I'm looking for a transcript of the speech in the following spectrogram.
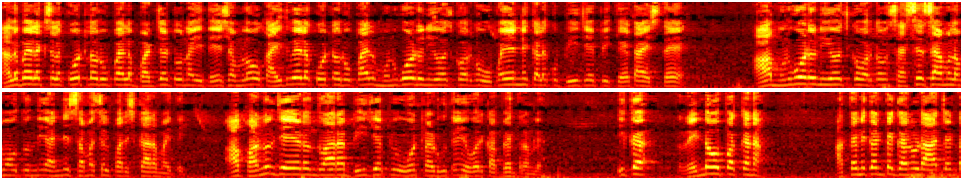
నలభై లక్షల కోట్ల రూపాయల బడ్జెట్ ఉన్న ఈ దేశంలో ఒక ఐదు వేల కోట్ల రూపాయలు మునుగోడు నియోజకవర్గ ఉప ఎన్నికలకు బీజేపీ కేటాయిస్తే ఆ మునుగోడు నియోజకవర్గం సస్యశ్యామలమవుతుంది అన్ని సమస్యలు పరిష్కారం అవుతాయి ఆ పనులు చేయడం ద్వారా బీజేపీ ఓట్లు అడిగితే ఎవరికి అభ్యంతరం లేదు. ఇక రెండవ పక్కన అతనికంటే గనుడు ఆచంట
